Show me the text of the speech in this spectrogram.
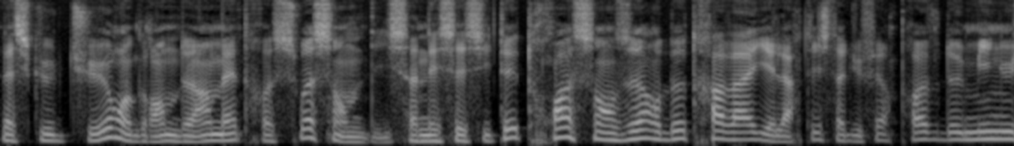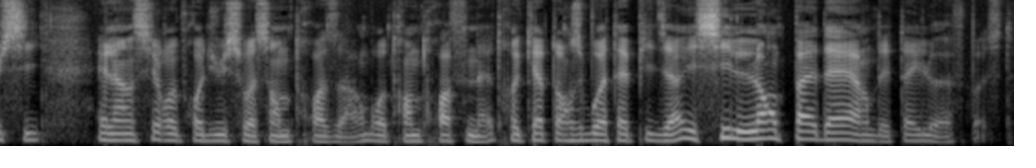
La sculpture, grande de 1m70, a nécessité 300 heures de travail et l'artiste a dû faire preuve de minutie. Elle a ainsi reproduit 63 arbres, 33 fenêtres, 14 boîtes à pizza et 6 lampadaires, détaille le HuffPost.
